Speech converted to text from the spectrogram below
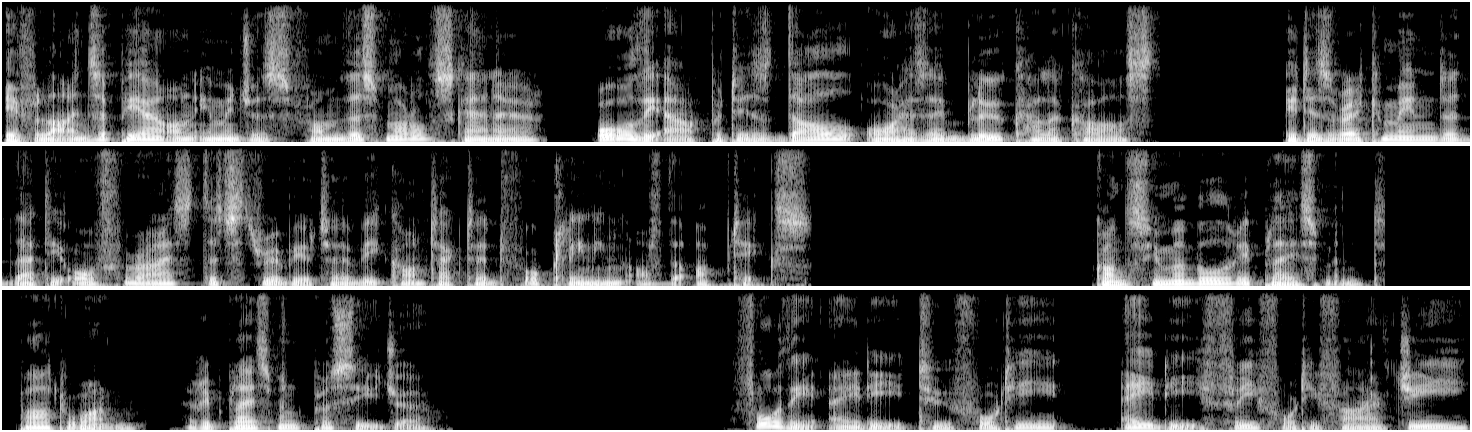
If lines appear on images from this model scanner, or the output is dull or has a blue color cast, it is recommended that the authorized distributor be contacted for cleaning of the optics. Consumable Replacement Part 1 Replacement Procedure For the AD240, AD345G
